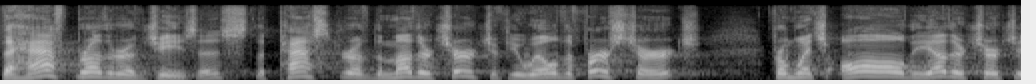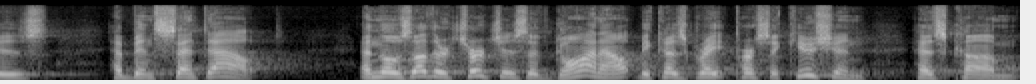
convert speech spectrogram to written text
the half brother of Jesus, the pastor of the mother church, if you will, the first church, from which all the other churches have been sent out. And those other churches have gone out because great persecution has come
